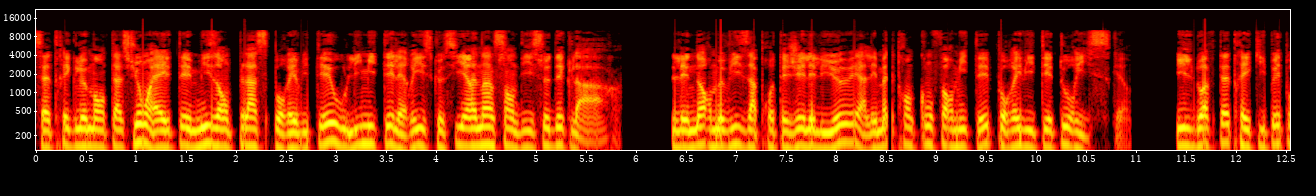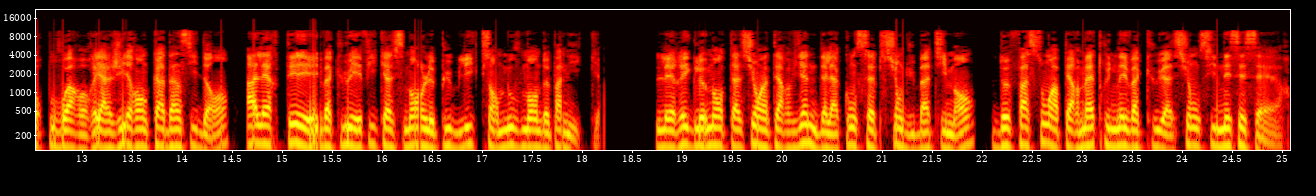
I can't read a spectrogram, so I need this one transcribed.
Cette réglementation a été mise en place pour éviter ou limiter les risques si un incendie se déclare. Les normes visent à protéger les lieux et à les mettre en conformité pour éviter tout risque. Ils doivent être équipés pour pouvoir réagir en cas d'incident, alerter et évacuer efficacement le public sans mouvement de panique. Les réglementations interviennent dès la conception du bâtiment, de façon à permettre une évacuation si nécessaire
